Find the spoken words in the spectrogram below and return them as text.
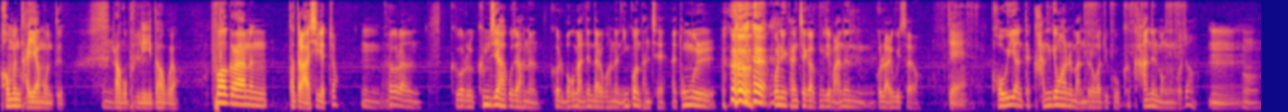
검은 다이아몬드라고 음, 불리기도 하고요. 푸아그라는 다들 아시겠죠? 음, 푸아그라는 그거를 금지하고자 하는 그거를 먹으면 안 된다라고 하는 인권 단체, 아니, 동물 권익 단체가 굉장히 많은 걸로 알고 있어요. 예. 거위한테 간경화를 만들어 가지고 그 간을 먹는 거죠. 음, 어,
